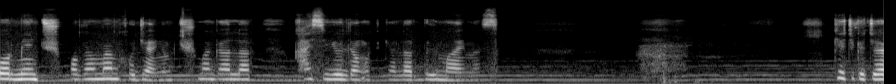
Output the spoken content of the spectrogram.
bor. Men tushib qolganman xo'jayinim tushmaganlar qaysi yo'ldan o'tganlar bilmaymiz. Kechgacha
